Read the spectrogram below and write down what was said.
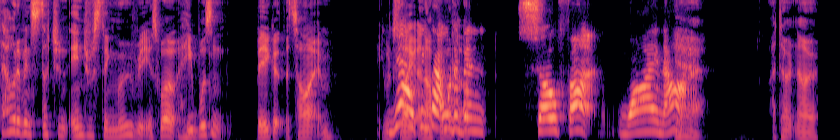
That would have been such an interesting movie as well. He wasn't big at the time. He was yeah, I think that would have been so fun. Why not? Yeah, I don't know,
